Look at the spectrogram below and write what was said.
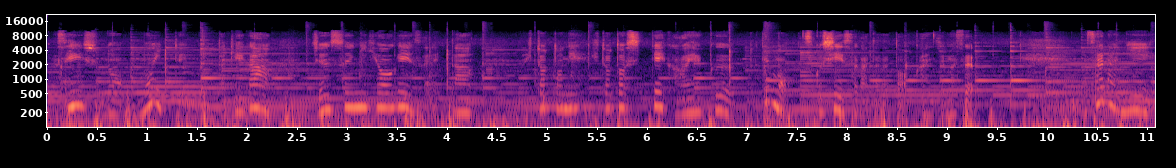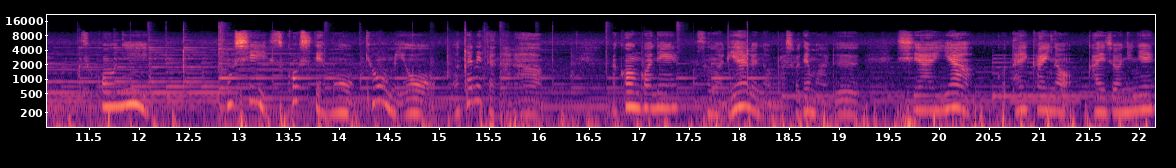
のと選手の思いというものだけが純粋に表現された人とね人として輝くとても美しい姿だと感じます。さらにそこにもし少しでも興味を持たれたなら今後ねそのリアルの場所でもある試合やこう大会の会場にね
